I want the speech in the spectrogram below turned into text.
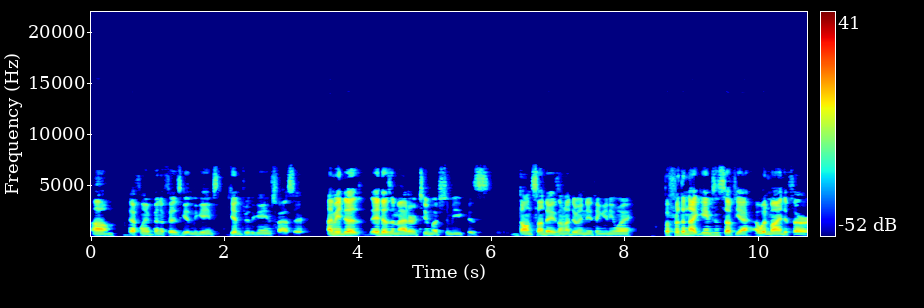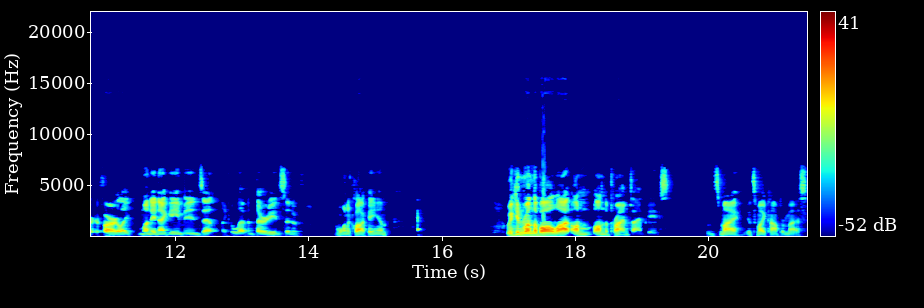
Um, definitely a benefit is getting the games, getting through the games faster. I mean, it, does, it doesn't matter too much to me because on Sundays I'm not doing anything anyway. But for the night games and stuff, yeah, I wouldn't mind if our if our like Monday night game ends at like 11:30 instead of one o'clock a.m. We can run the ball a lot on on the prime time games. It's my it's my compromise.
